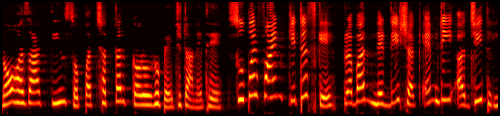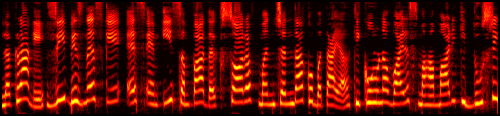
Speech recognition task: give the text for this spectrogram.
9,375 करोड़ रुपए जुटाने थे। सुपर फाइन किटस के प्रबंध निर्देशक एमडी अजीत लकड़ा ने जी बिज़नेस के एसएमई संपादक सौरभ मनचंदा को बताया कि कोरोना वायरस महामारी की दूसरी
